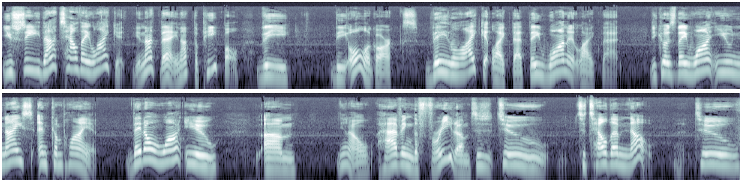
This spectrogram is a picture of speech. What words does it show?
you see, that's how they like it. Not they, not the people. The the oligarchs, they like it like that. They want it like that because they want you nice and compliant. They don't want you, um, you know, having the freedom to to to tell them no, to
